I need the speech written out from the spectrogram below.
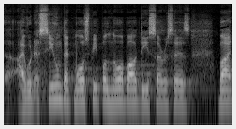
uh, I would assume that most people know about these services, but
